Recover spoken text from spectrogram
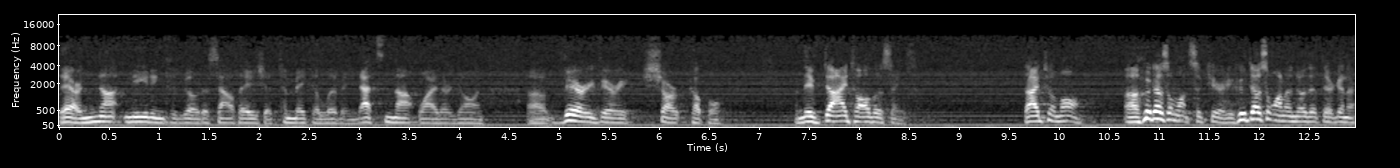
They are not needing to go to South Asia to make a living. That's not why they're going. Uh, very, very sharp couple. And they've died to all those things. Died to them all. Uh, who doesn't want security? Who doesn't want to know that they're going to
